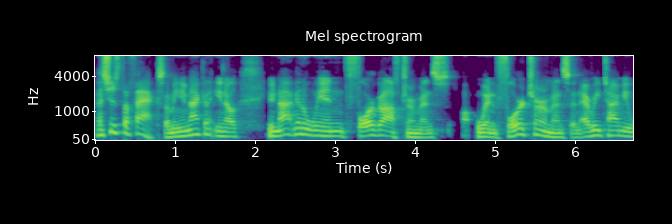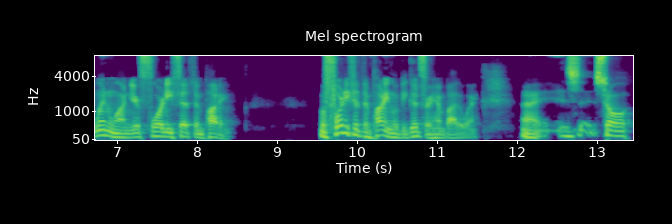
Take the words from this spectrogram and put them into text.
That's just the facts. I mean, you're not going to, you know, you're not going to win four golf tournaments, win four tournaments, and every time you win one, you're 45th in putting. Well, 45th in putting would be good for him, by the way. Uh, so,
